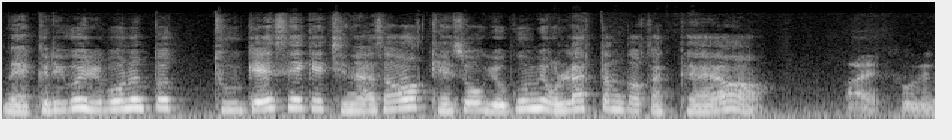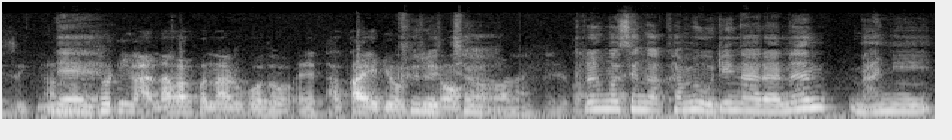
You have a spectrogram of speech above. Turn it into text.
네. 그리고 일본은 또 두 개, 세 개 지나서 계속 요금이 올랐던 것 같아요. はい、そうです。あの、ね距離が長くなるほど、えー高い料金を 그렇죠 払わなければ。 그런 거 생각하면 우리나라는 많이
